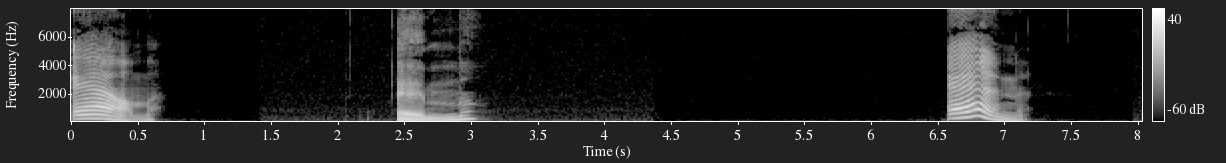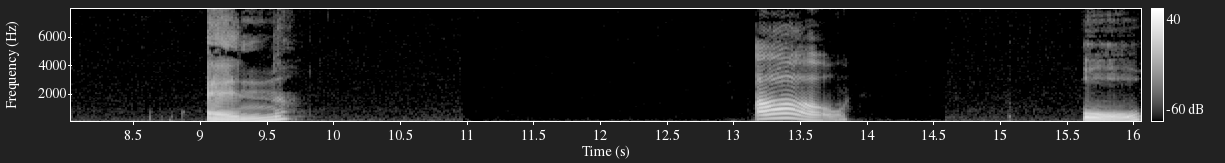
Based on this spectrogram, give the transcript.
M. M, N. N, O. O,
